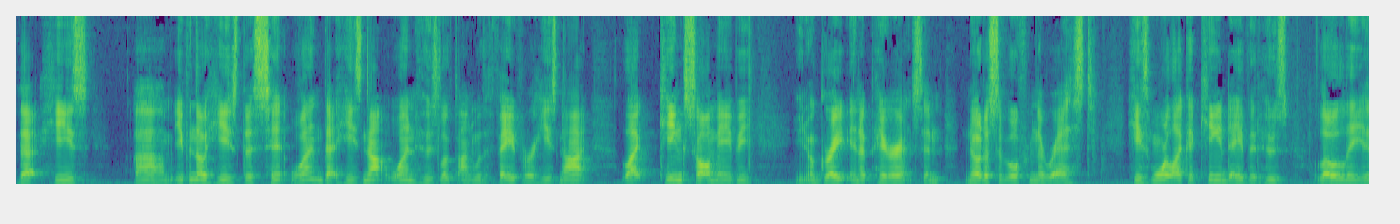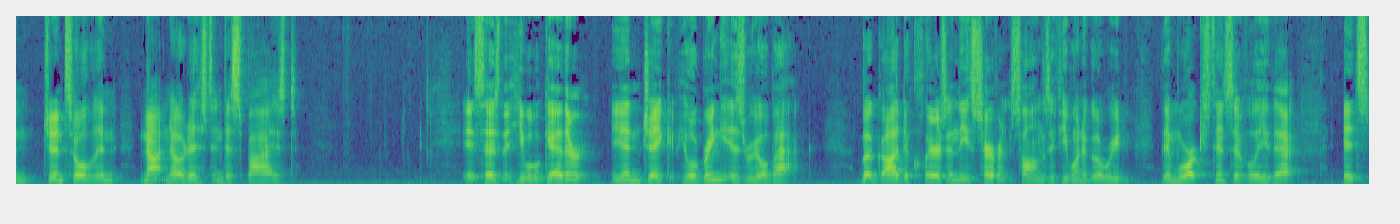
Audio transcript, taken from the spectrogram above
That he's, um, even though he's the sent one, that he's not one who's looked on with favor. He's not like King Saul, maybe, you know, great in appearance and noticeable from the rest. He's more like a King David who's lowly and gentle and not noticed and despised. It says that he will gather in Jacob, he will bring Israel back. But God declares in these servant songs, if you want to go read them more extensively, that it's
